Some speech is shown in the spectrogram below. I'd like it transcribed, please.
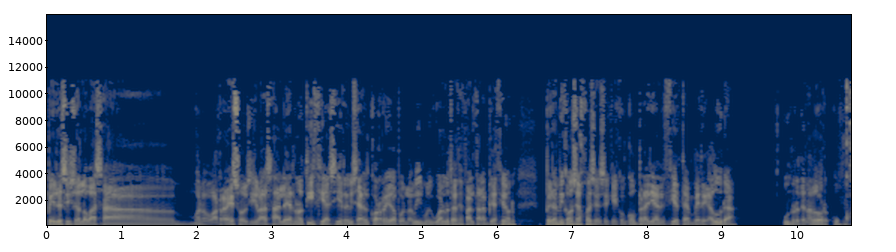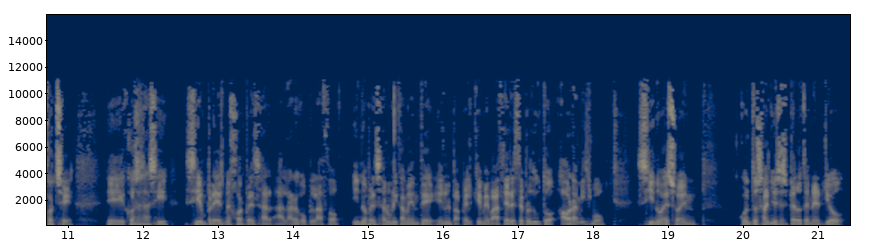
pero si solo vas a, bueno, al revés, o si vas a leer noticias y revisar el correo, pues lo mismo, igual no te hace falta la ampliación, pero mi consejo es ese, que con compras ya de cierta envergadura, un ordenador, un coche, eh, cosas así, siempre es mejor pensar a largo plazo y no pensar únicamente en el papel que me va a hacer este producto ahora mismo, sino eso, en cuántos años espero tener yo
